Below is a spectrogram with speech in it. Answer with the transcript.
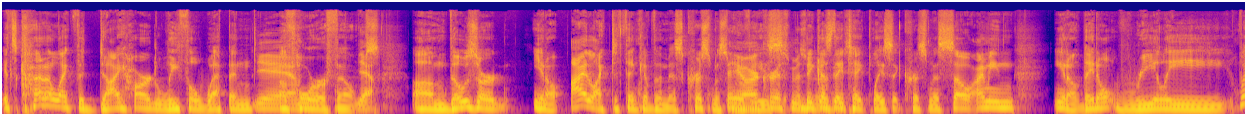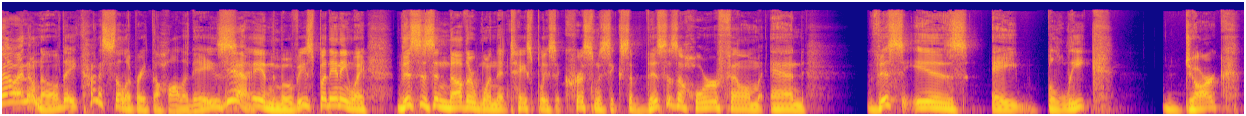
It's kind of like the Die Hard Lethal Weapon Yeah. of horror films. Yeah. Um, those are, you know, I like to think of them as Christmas They are movies Christmas because movies. they take place at Christmas. So, I mean, you know, they don't really, well, I don't know. They kind of celebrate the holidays Yeah. in the movies. But anyway, this is another one that takes place at Christmas, except this is a horror film. And this is a bleak, dark,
